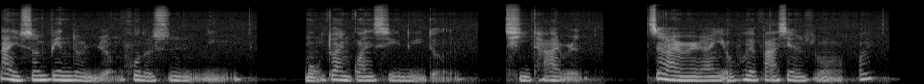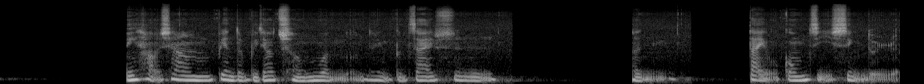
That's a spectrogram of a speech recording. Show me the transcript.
那你身边的人，或者是你某段关系里的其他人，自然而然也会发现说，哎。你好像变得比较沉稳了，你不再是很带有攻击性的人，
